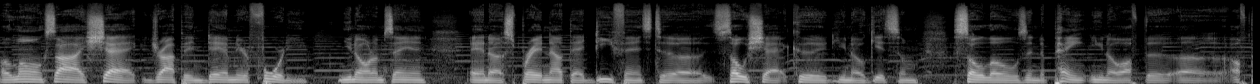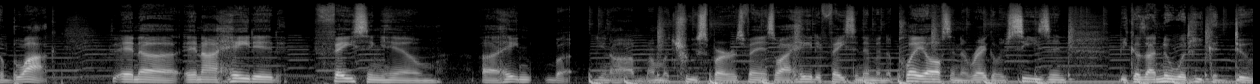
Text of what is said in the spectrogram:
alongside Shaq, dropping damn near 40. You know what I'm saying? And uh, spreading out that defense to uh, so Shaq could, you know, get some solos in the paint, you know, off the uh, off the block. And uh, and I hated facing him uh, hating, but you know I'm, I'm, a true Spurs fan, so I hated facing him in the playoffs in the regular season because I knew what he could do.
